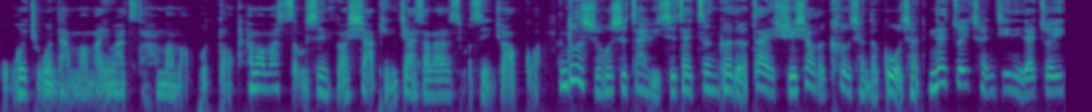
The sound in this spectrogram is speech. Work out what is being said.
不会去问他妈妈，因为他知道他妈妈不懂，他妈妈什么事情都要下评价，上班什么事情就要管。很多的时候是在于是在整个的在学校的课程的过程。你在追成绩，你在追。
